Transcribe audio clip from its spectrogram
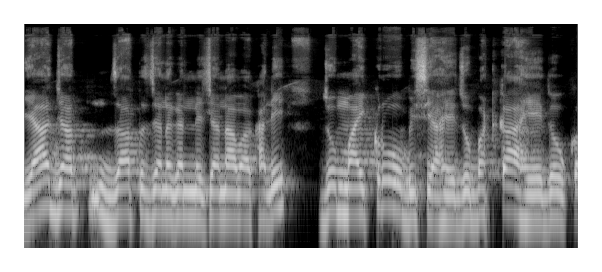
या जात जात जनगणनेच्या नावाखाली जो मायक्रो ओबीसी आहे जो भटका आहे जो क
